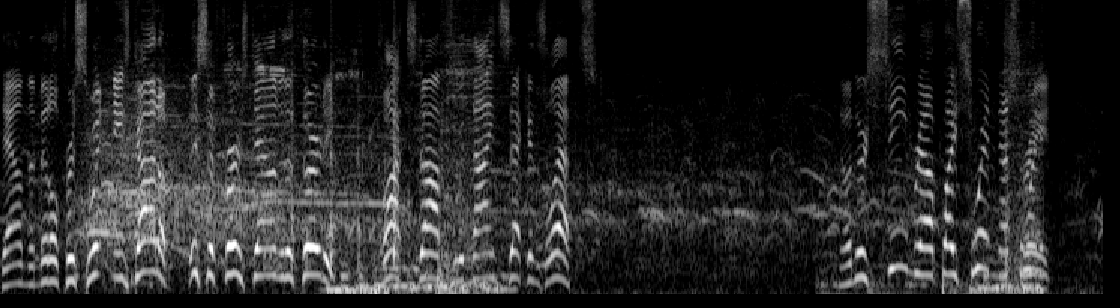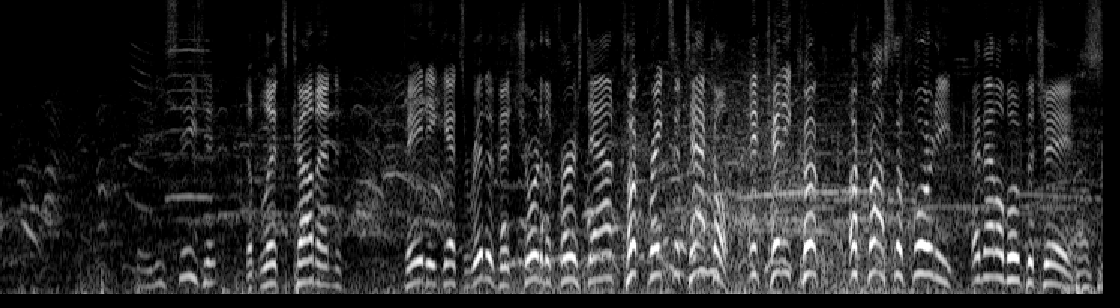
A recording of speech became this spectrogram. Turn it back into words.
Down the middle for Swinton. He's got him. This is a first down to the 30. Clock stops with nine seconds left. Another seam route by Swinton. That's the Screen. one. He sees it. The blitz coming. Beatty gets rid of it, short of the first down. Cook breaks a tackle, and Kenny Cook across the 40, and that'll move the chains.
